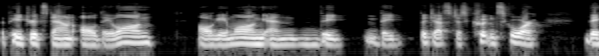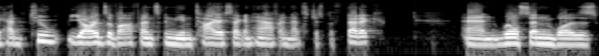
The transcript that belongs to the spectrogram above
the Patriots down all day long, all game long, and they they the Jets just couldn't score. They had two yards of offense in the entire second half, and that's just pathetic. And Wilson was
